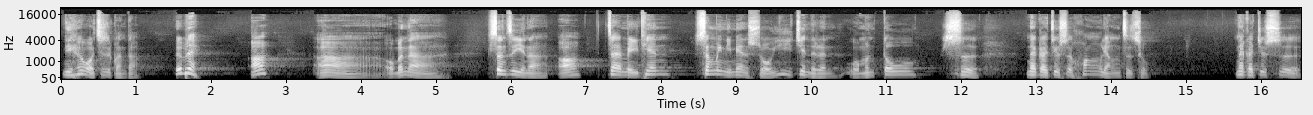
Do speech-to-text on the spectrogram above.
你和我就是管道，对不对？啊啊，我们呢？甚至于呢，啊，在每天生命里面所遇见的人，我们都是那个就是荒凉之处，那个就是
